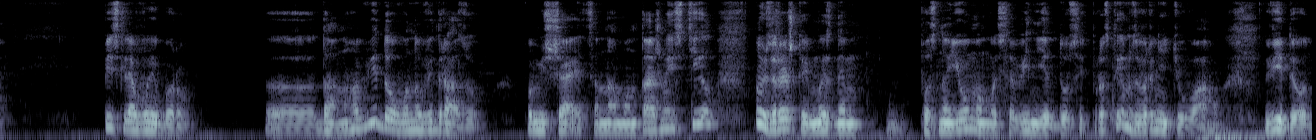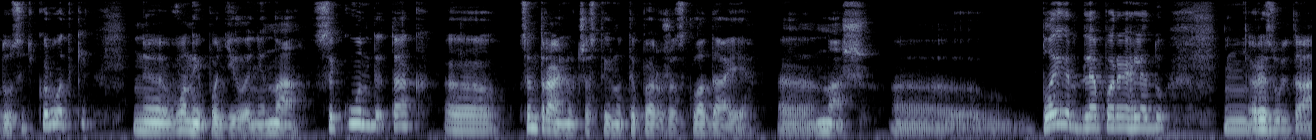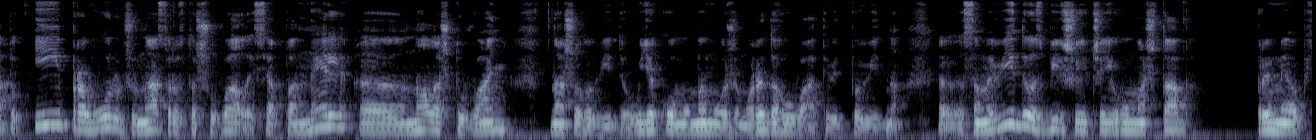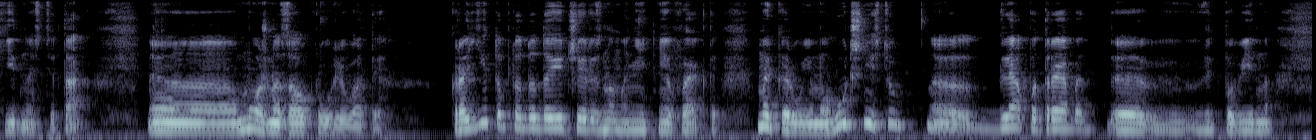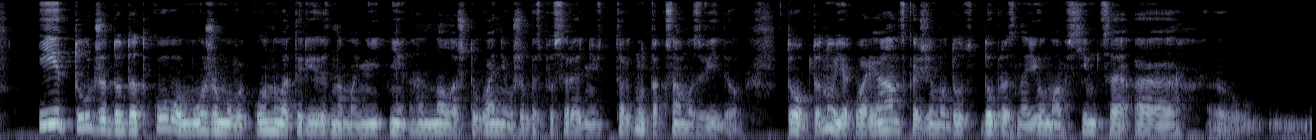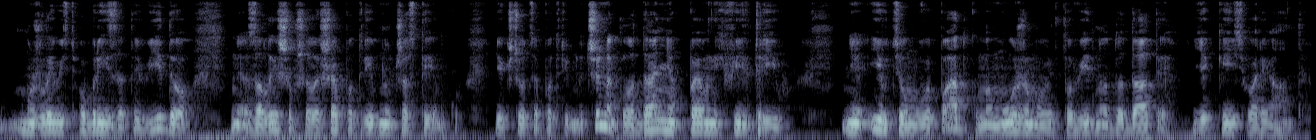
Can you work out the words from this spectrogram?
Після вибору е, даного відео воно відразу поміщається на монтажний стіл. Ну і зрештою ми з ним познайомимося. Він є досить простим. Зверніть увагу, відео досить короткі, е, вони поділені на секунди. Так? Е, Центральну частину тепер уже складає е, наш е, плеєр для перегляду результату. І праворуч у нас розташувалася панель е, налаштувань нашого відео, у якому ми можемо редагувати відповідно саме відео, збільшуючи його масштаб при необхідності. Так? Можна заокруглювати краї, тобто додаючи різноманітні ефекти. Ми керуємо гучністю е, для потреби е, відповідно. І тут же додатково можемо виконувати різноманітні е, налаштування вже безпосередньо ну, так само з відео. Тобто, ну, як варіант, скажімо, добре знайома всім це е, можливість обрізати відео, залишивши лише потрібну частинку, якщо це потрібно, чи накладання певних фільтрів. І- в цьому випадку ми можемо відповідно додати якийсь варіант.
